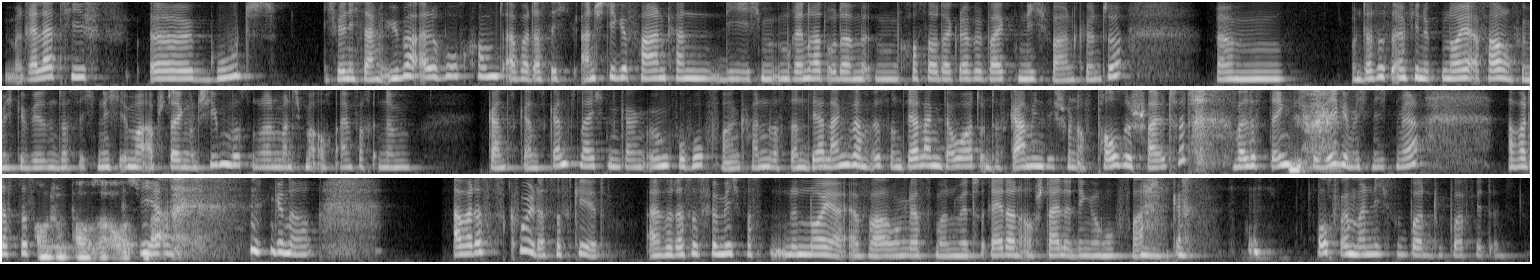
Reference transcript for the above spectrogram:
relativ äh, gut, ich will nicht sagen überall hochkommt, aber dass ich Anstiege fahren kann, die ich mit dem Rennrad oder mit dem Crosser oder Gravelbike nicht fahren könnte. Ähm, und das ist irgendwie eine neue Erfahrung für mich gewesen, dass ich nicht immer absteigen und schieben muss, sondern manchmal auch einfach in einem ganz, ganz, ganz leichten Gang irgendwo hochfahren kann, was dann sehr langsam ist und sehr lang dauert und das Garmin sich schon auf Pause schaltet, weil es denkt, ich bewege mich nicht mehr. Aber dass das. Autopause ausmachen. Ja, genau. Aber das ist cool, dass das geht. Also das ist für mich was eine neue Erfahrung, dass man mit Rädern auch steile Dinge hochfahren kann. auch wenn man nicht super duper fit ist.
